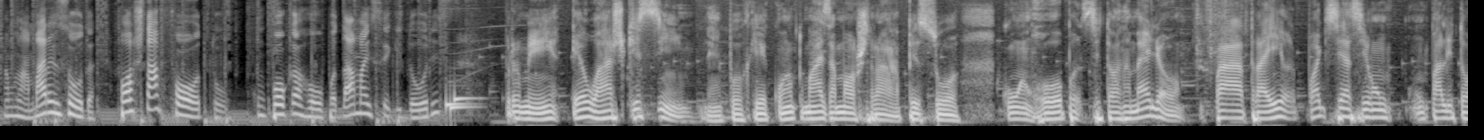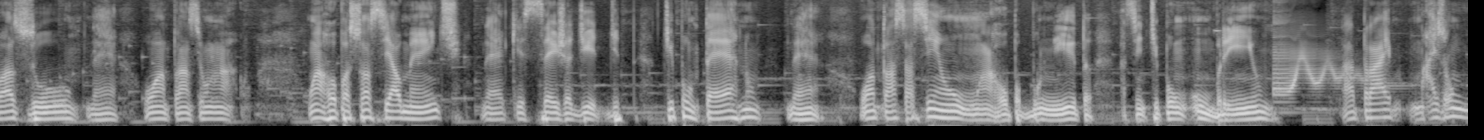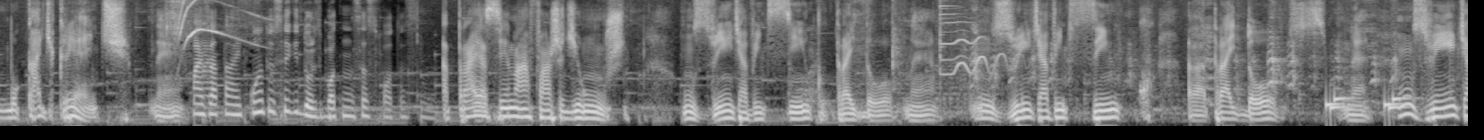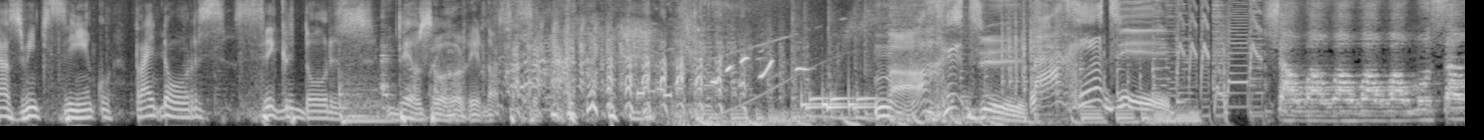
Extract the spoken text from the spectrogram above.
Vamos lá, Marisolda, posta a foto com pouca roupa, dá mais seguidores? Para mim, eu acho que sim, né? Porque quanto mais amostrar a pessoa com a roupa, se torna melhor. Para atrair, pode ser assim um, um paletó azul, né? Ou então assim uma, uma roupa socialmente, né? Que seja de, de tipo um terno, né? Ou então assim um- uma roupa bonita, assim tipo um umbrinho. Atrai mais um bocado de cliente, né? Mas atrai quantos seguidores botando essas fotos assim? atrai assim na faixa de uns uns 20 a 25 traidor, né? Uns 20 a 25 ah, traidores, né? Uns 20 a 25 traidores, seguidores. Deus ore, nossa Senhora. Na rede. Tchau, au, au, au, au, Moção.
